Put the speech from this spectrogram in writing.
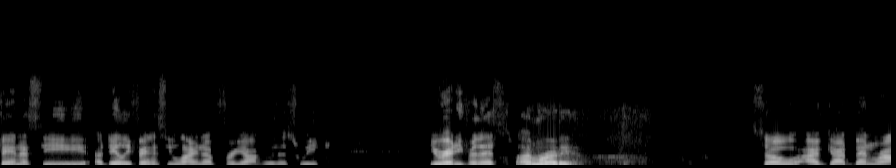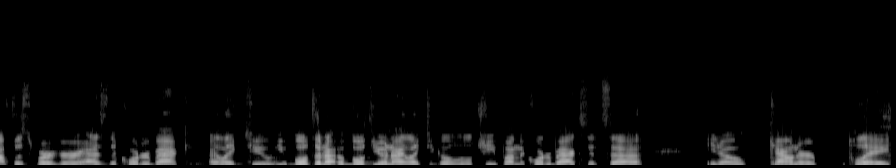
fantasy, a daily fantasy lineup for Yahoo this week. You ready for this? I'm ready. So I've got Ben Roethlisberger as the quarterback. I like to you, both and I, both you and I like to go a little cheap on the quarterbacks. It's uh, you know, counter play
